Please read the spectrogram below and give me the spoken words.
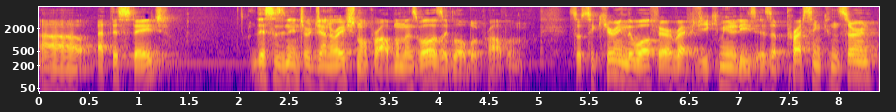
uh, at this stage, this is an intergenerational problem as well as a global problem. So securing the welfare of refugee communities is a pressing concern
